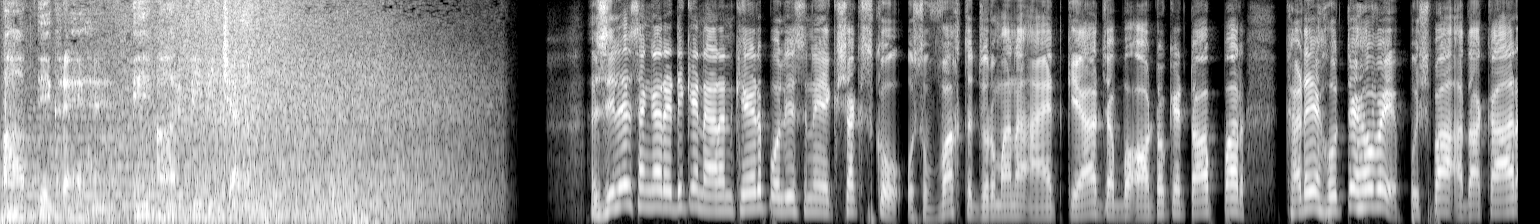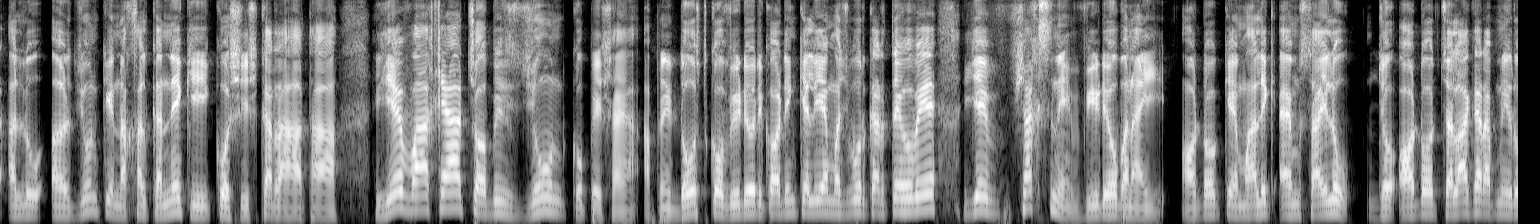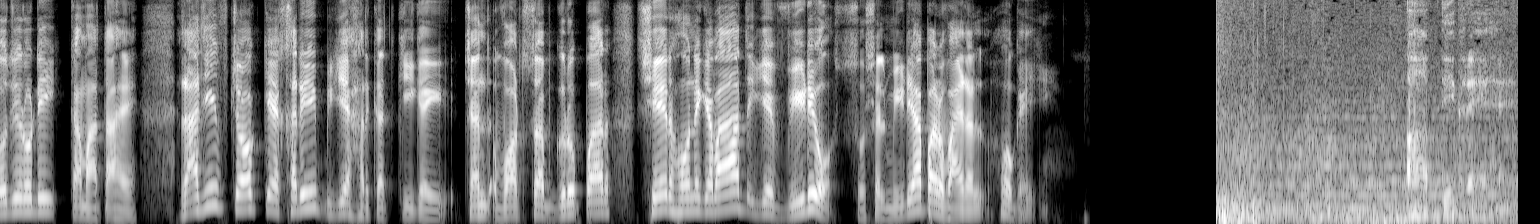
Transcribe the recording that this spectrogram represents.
देख रहे हैं ए आर टीवी चैनल ज़िले संगारेड्डी के नारायणखेड़ पुलिस ने एक शख्स को उस वक्त जुर्माना आयद किया जब वो ऑटो के टॉप पर खड़े होते हुए पुष्पा अदाकार अल्लू अर्जुन की नकल करने की कोशिश कर रहा था। ये वाक़ 24 जून को पेश आया। अपने दोस्त को वीडियो रिकॉर्डिंग के लिए मजबूर करते हुए ये शख्स ने वीडियो बनाई। ऑटो के मालिक एम साइलू जो ऑटो चलाकर अपनी रोजी रोटी कमाता है। राजीव चौक के करीब ये हरकत की गई। चंद व्हाट्सएप ग्रुप पर शेयर होने के बाद ये वीडियो सोशल मीडिया पर वायरल हो गई। आप देख रहे हैं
